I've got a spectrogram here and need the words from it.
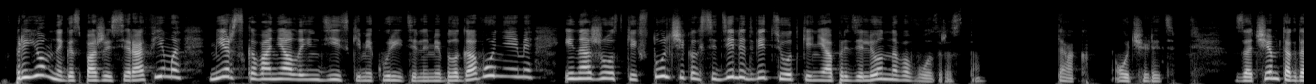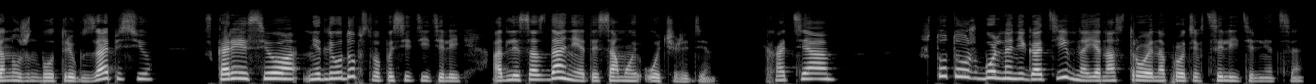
В приемной госпожи Серафимы мерзко воняло индийскими курительными благовониями, и на жестких стульчиках сидели две тетки неопределенного возраста. Так, очередь. Зачем тогда нужен был трюк с записью? Скорее всего, не для удобства посетителей, а для создания этой самой очереди. Хотя, что-то уж больно негативно я настроена против целительницы.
